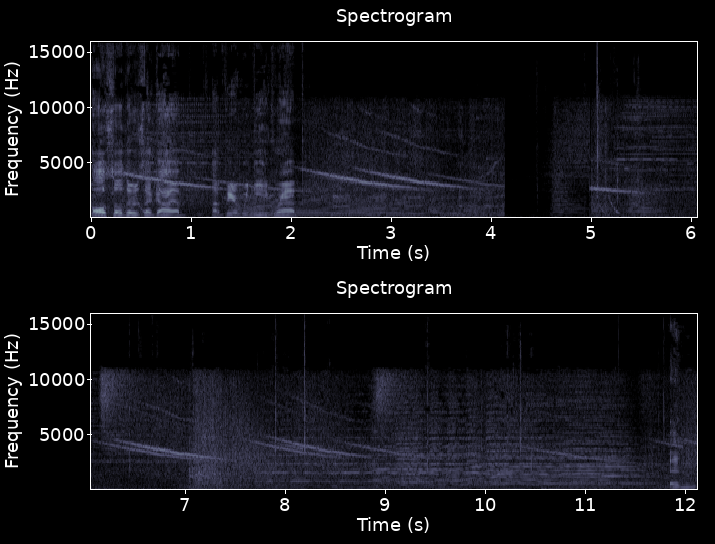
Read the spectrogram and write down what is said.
Also, there's a guy up, up here we need to grab. And,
